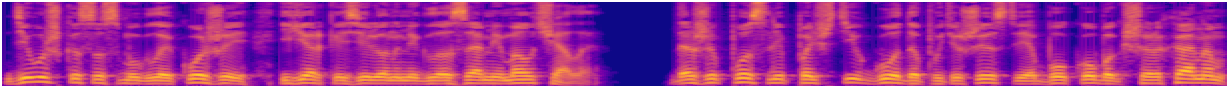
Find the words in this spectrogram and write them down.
Девушка со смуглой кожей и ярко-зелеными глазами молчала. Даже после почти года путешествия бок о бок с Шерханом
